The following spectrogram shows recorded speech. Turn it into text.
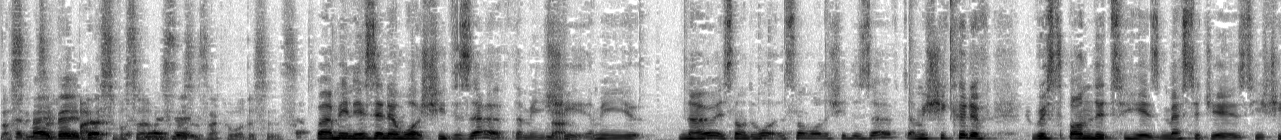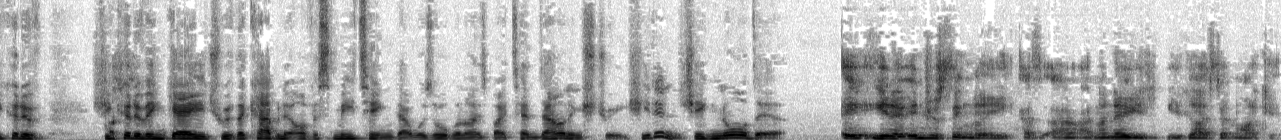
That's It may exactly be, by but civil service. That's exactly what this is. But I mean, isn't it what she deserved? I mean, No. she. I mean, you. No, it's not what. It's not what she deserved. I mean, she could have responded to his messages. He, she could have. She could have engaged with the cabinet office meeting that was organised by Ten Downing Street. She didn't. She ignored it. You know, interestingly, as, uh, and I know you, you guys don't like it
